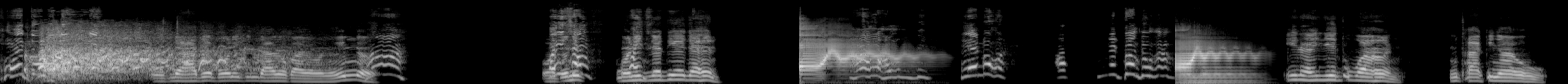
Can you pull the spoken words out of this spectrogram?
હોય તો. એટલે આજે પોણી પીને દારો કાઢવાનો એમ ને? હા. પૈસા પોણી જાય ને હા, હા, એ લઈ લે તું વાહન. હું થાકીને આવ્યો છું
